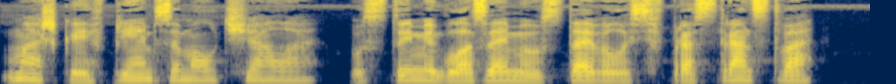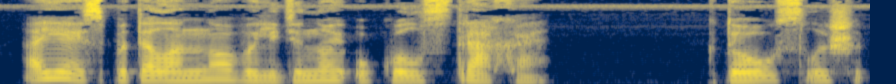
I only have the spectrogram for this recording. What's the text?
Машка и впрямь замолчала, пустыми глазами уставилась в пространство, а я испытала новый ледяной укол страха. Кто услышит?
